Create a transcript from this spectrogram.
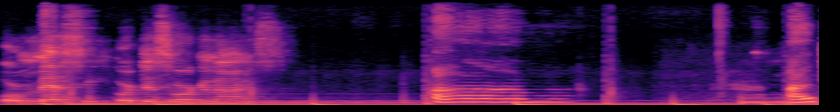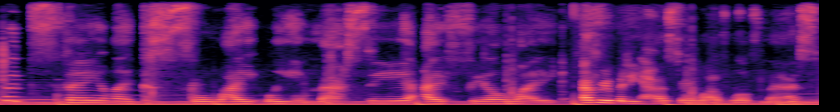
or messy or disorganized? Um, I would say like slightly messy. I feel like everybody has their level of mess.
